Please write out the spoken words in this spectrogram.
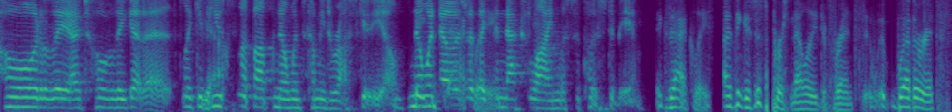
Totally. I totally get it. Like if yeah. you slip up, no one's coming to rescue you. No exactly. one knows what like the next line was supposed to be. Exactly. I think it's just a personality difference. Whether it's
